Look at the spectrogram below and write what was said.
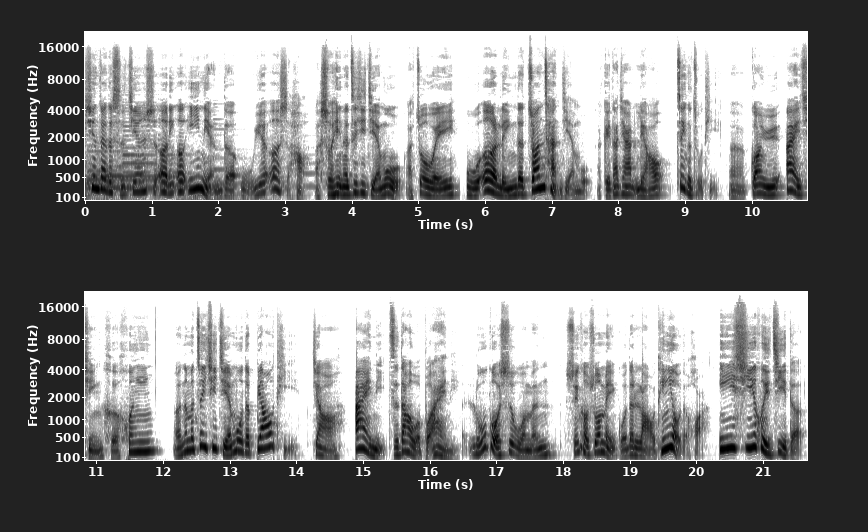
现在的时间是二零二一年的五月二十号啊，所以呢，这期节目啊，作为五二零的专场节目，啊给大家聊这个主题。呃，关于爱情和婚姻。呃，那么这期节目的标题叫《爱你直到我不爱你》。如果是我们随口说美国的老听友的话，依稀会记得。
